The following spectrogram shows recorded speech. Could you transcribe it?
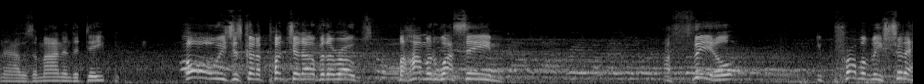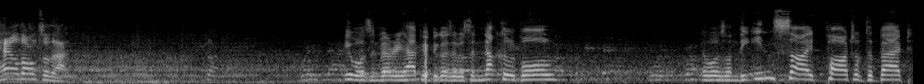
Now there's a man in the deep. Oh, he's just going to punch it over the ropes. Muhammad Waseem. I feel he probably should have held on to that. He wasn't very happy because it was a knuckle ball. It was on the inside part of the bat.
